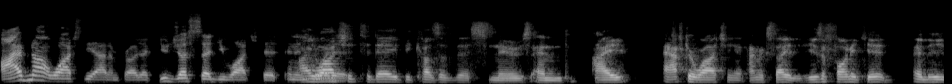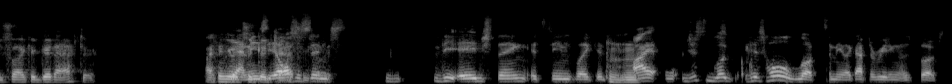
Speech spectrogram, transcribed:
I've not watched the Adam Project. You just said you watched it and enjoyed I watched it. it today because of this news, and I, after watching it, I'm excited. He's a funny kid, and he's like a good actor. I think Yeah, it's I mean, a good it also seems the age thing. It seems like it. Mhm. I just look his whole look to me, like after reading those books,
